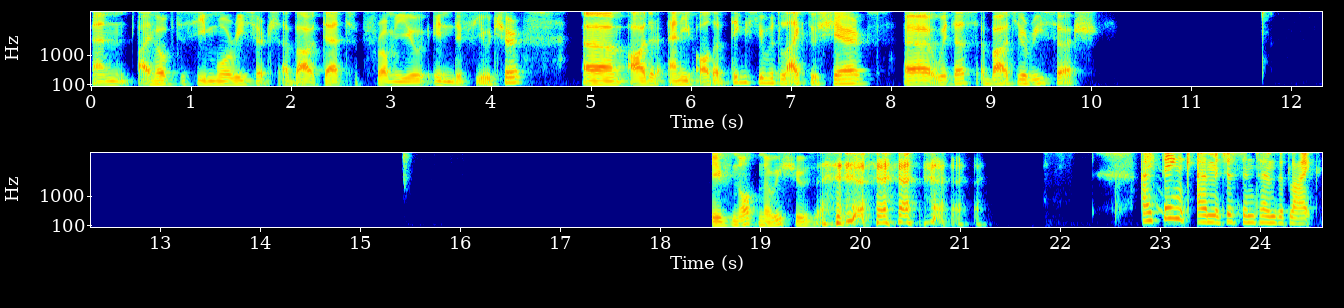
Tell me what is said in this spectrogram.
and I hope to see more research about that from you in the future. Um, are there any other things you would like to share uh, with us about your research? If not, no issues. I think um, just in terms of like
